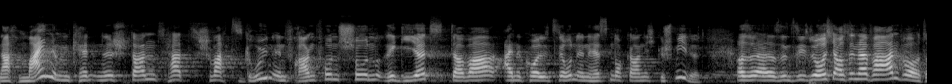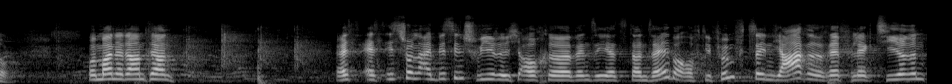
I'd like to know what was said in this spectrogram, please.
Nach meinem Kenntnisstand hat Schwarz-Grün in Frankfurt schon regiert. Da war eine Koalition in Hessen noch gar nicht geschmiedet. Also, da sind Sie durchaus in der Verantwortung. meine Damen und Herren, es ist schon ein bisschen schwierig, auch äh, wenn Sie jetzt dann selber auf die 15 Jahre reflektieren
